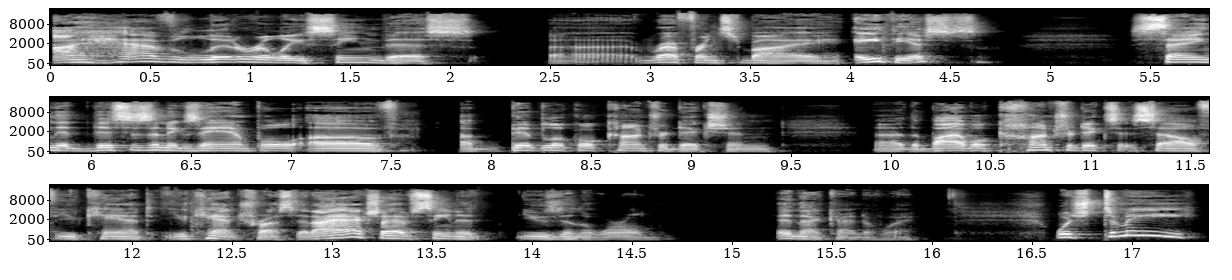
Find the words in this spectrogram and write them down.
I have literally seen this uh, referenced by atheists saying that this is an example of a biblical contradiction. Uh, the Bible contradicts itself. You can't you can't trust it. I actually have seen it used in the world in that kind of way, which to me,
